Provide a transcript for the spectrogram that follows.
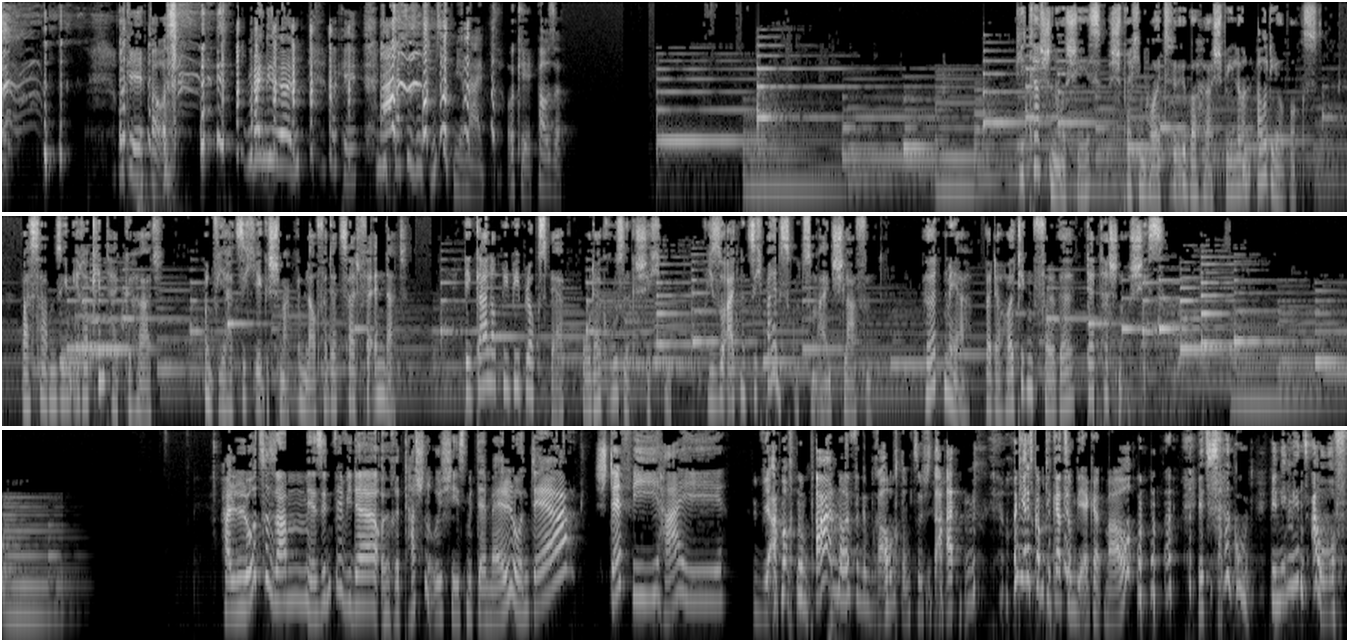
Okay, Pause. mein Hirn. Okay. Und die Katze so Fuß mit mir. Nein. Okay, Pause. Die Taschenuschis sprechen heute über Hörspiele und Audiobooks. Was haben sie in ihrer Kindheit gehört? Und wie hat sich ihr Geschmack im Laufe der Zeit verändert? Egal ob Bibi Blocksberg oder Gruselgeschichten, wieso eignet sich beides gut zum Einschlafen? Hört mehr bei der heutigen Folge der Taschenuschis. Hallo zusammen, hier sind wir wieder, eure Taschenuschis mit der Mel und der Steffi. Hi. Wir haben auch nur ein paar Anläufe gebraucht, um zu starten. Und jetzt kommt die Katze um die Ecke. Mau. Jetzt ist aber gut. Wir nehmen jetzt auf.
